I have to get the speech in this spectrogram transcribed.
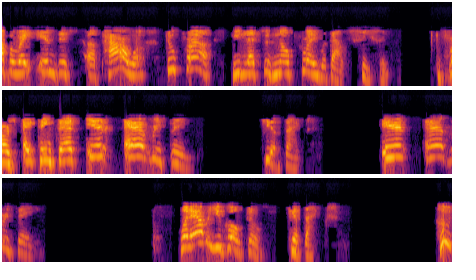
operate in this uh, power through prayer. He lets us know pray without ceasing. Verse 18 says, in everything, give thanks. In everything. Whatever you go through, give thanks. Who's,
